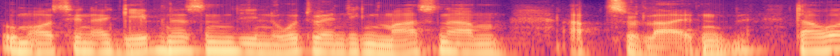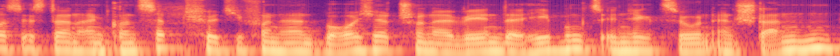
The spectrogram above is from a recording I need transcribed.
um aus den Ergebnissen die notwendigen Maßnahmen abzuleiten. Daraus ist dann ein Konzept für die von Herrn Borchert schon erwähnte Erhebungsinjektion entstanden.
